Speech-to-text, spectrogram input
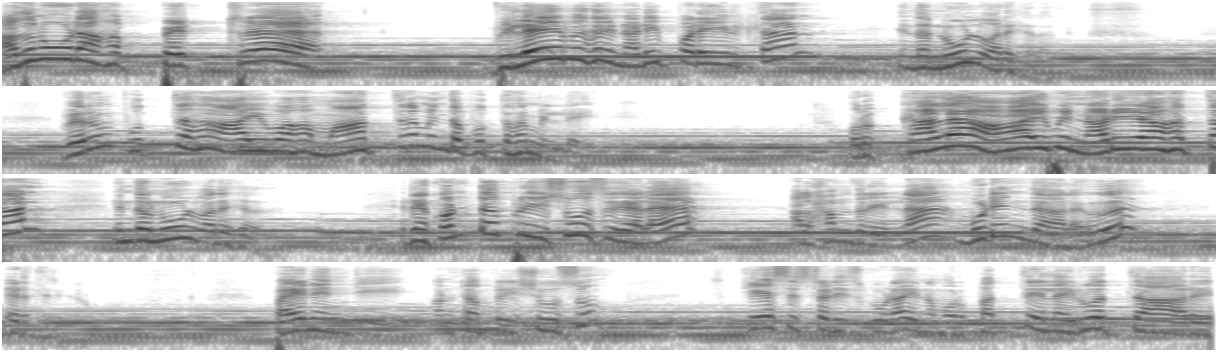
அதனூடாக பெற்ற விளைவுகளின் அடிப்படையில் தான் இந்த நூல் வருகிறது. வெறும் புத்தக ஆய்வாக மாத்திரம் இந்த புத்தகம் இல்லை. ஒரு கல ஆய்வின் அடியாகத்தான் இந்த நூல் வருகிறது. இந்த கொண்டம்பரி இஷ்யூஸுகளை அல்ஹம்துலில்லா முடிந்த அளவு எடுத்திருக்கிறோம். பதினஞ்சு கொண்டம்பரி இஷ்யூஸும் கேஸ் ஸ்டடீஸ் கூட இன்னும் ஒரு பத்து இல்லை இருபத்தாறு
